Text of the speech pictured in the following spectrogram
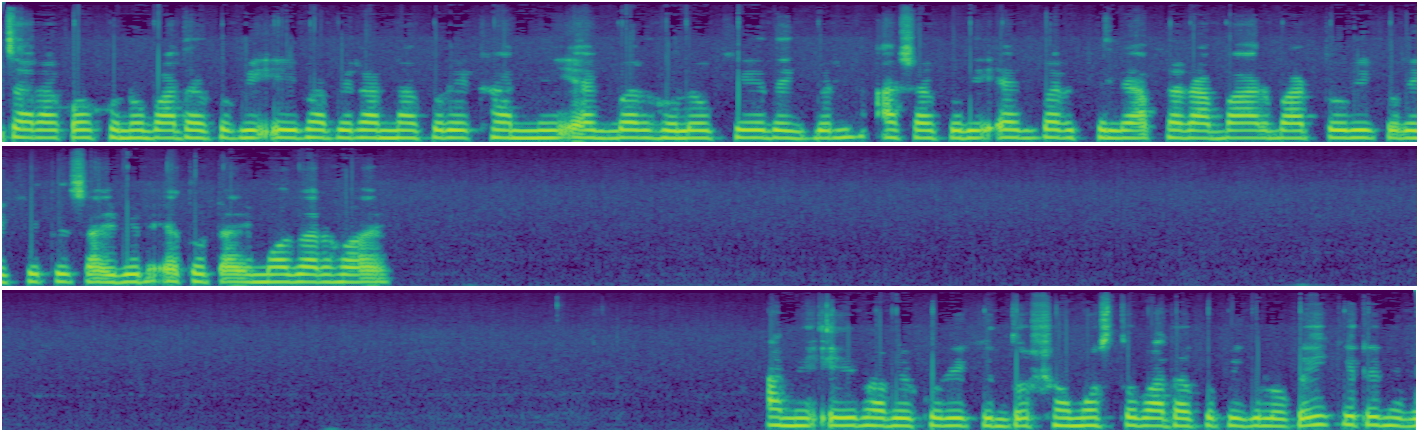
যারা কখনো বাঁধাকপি এইভাবে রান্না করে খাননি, একবার হলেও খেয়ে দেখবেন। আশা করি একবার খেলে আপনারা বারবার তৈরি করে খেতে চাইবেন, এতটাই মজার হয়। আমি এইভাবে করে কিন্তু সমস্ত বাঁধাকপিগুলোকেই কেটে নিব।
